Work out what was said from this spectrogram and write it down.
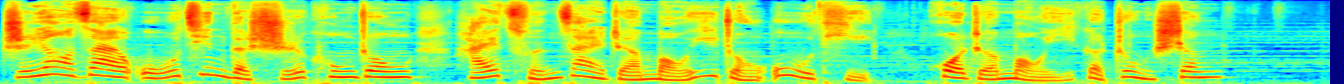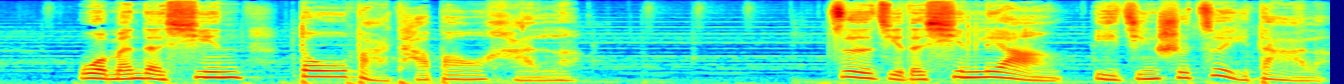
只要在无尽的时空中还存在着某一种物体或者某一个众生，我们的心都把它包含了。自己的心量已经是最大了，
